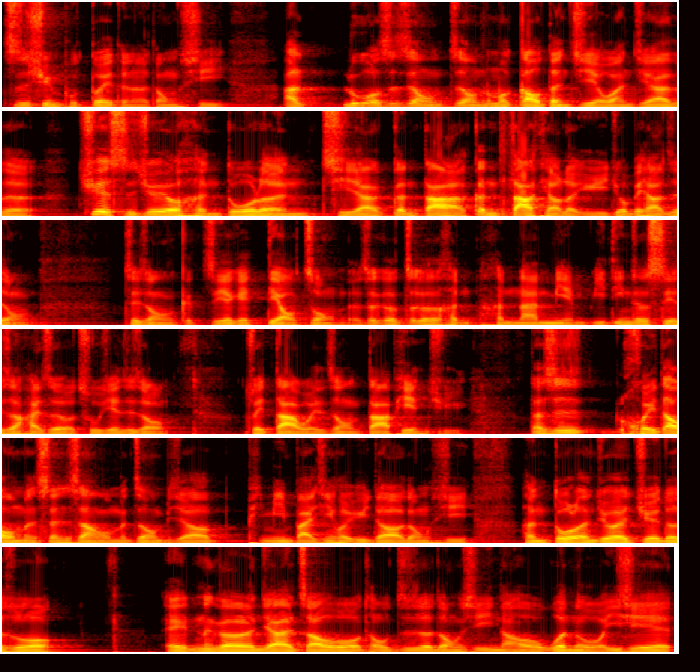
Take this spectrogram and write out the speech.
资讯不对等的东西啊，如果是这种这种那么高等级的玩家的，确实就有很多人其他更大更大条的鱼就被他这种。这种直接给钓中的，这个这个很很难免，一定这个世界上还是有出现这种最大尾的这种大骗局。但是回到我们身上，我们这种比较平民百姓会遇到的东西，很多人就会觉得说，诶，那个人家来找我投资的东西，然后问了我一些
